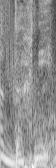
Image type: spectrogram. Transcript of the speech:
отдохни.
